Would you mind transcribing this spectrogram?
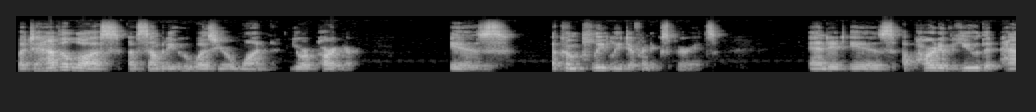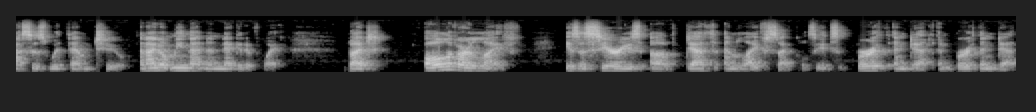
But to have the loss of somebody who was your one, your partner, is a completely different experience and it is a part of you that passes with them too. And I don't mean that in a negative way, but all of our life is a series of death and life cycles. It's birth and death and birth and death.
